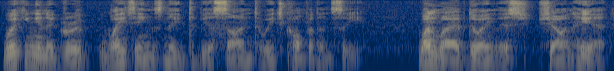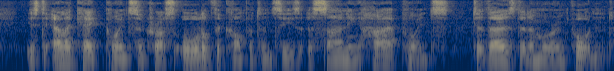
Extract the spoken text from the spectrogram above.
working in a group, weightings need to be assigned to each competency. One way of doing this, shown here, is to allocate points across all of the competencies, assigning higher points to those that are more important.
